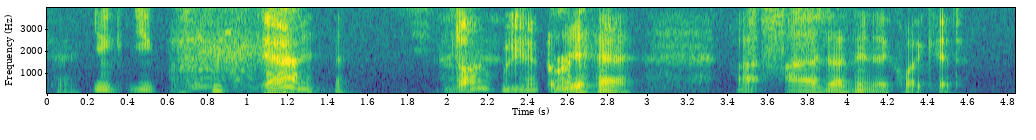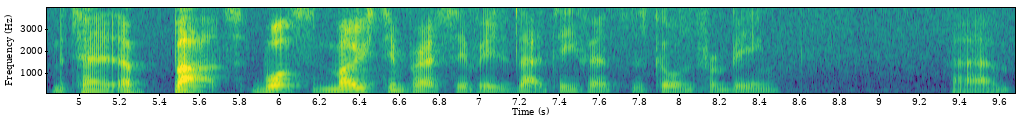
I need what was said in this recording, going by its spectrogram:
Okay. You, you, Yeah. No, we agree. Yeah, I, I I think they're quite good. The ten, uh, but what's most impressive is that defense has gone from being um,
